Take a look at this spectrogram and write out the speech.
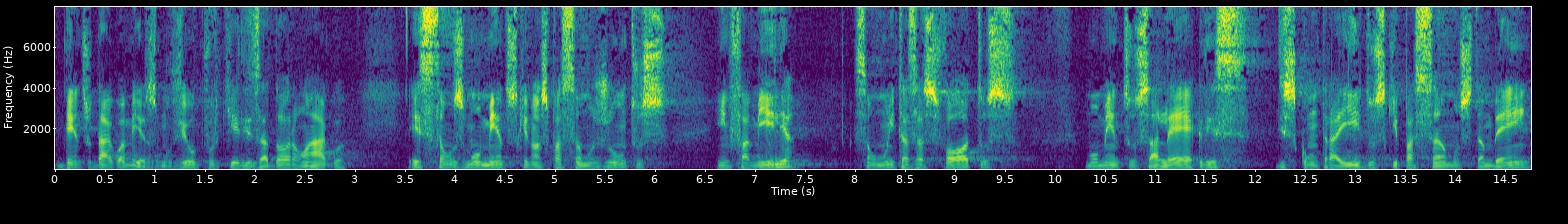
dentro d'água mesmo, viu? Porque eles adoram água. Esses são os momentos que nós passamos juntos, em família. São muitas as fotos, momentos alegres, descontraídos que passamos também,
